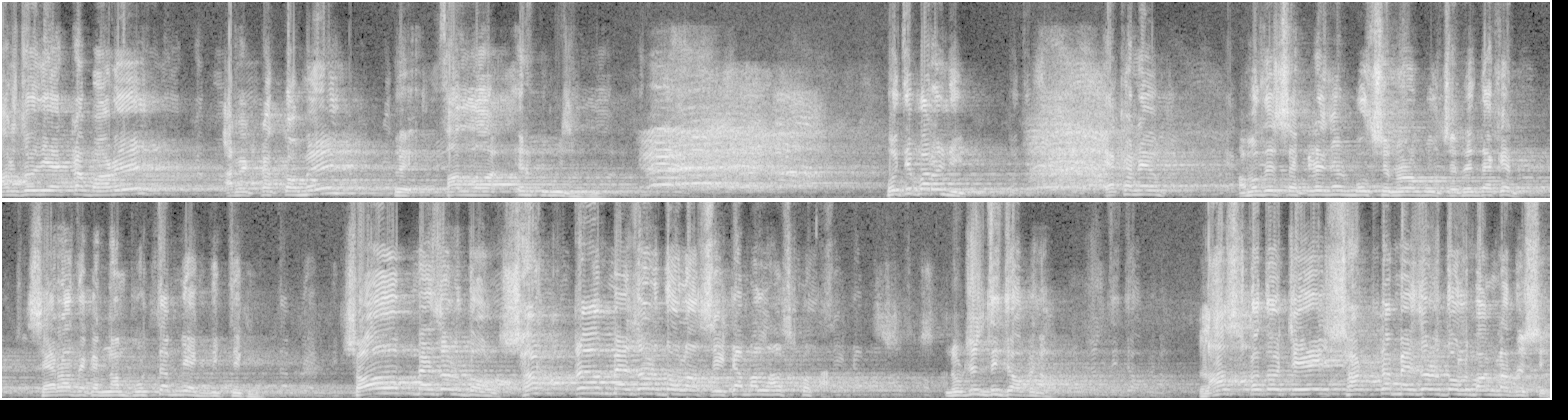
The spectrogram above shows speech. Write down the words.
আর যদি একটা বাড়ে, আর একটা কমে পাল্লা এরকমই হইতে পারেনি? এখানে আমাদের সেক্রেটারি বলছেন, ওরা বলছেন দেখেন সেরা দেখেন, নাম পড়তাম না একদিক থেকে। সব মেজর দল ষাটটা মেজর দল আছে, এটা আমার লাস্ট কথা। নোটিশ দিতে হবে না। লাস্ট কথা হচ্ছে, এই মেজর দল বাংলাদেশে।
